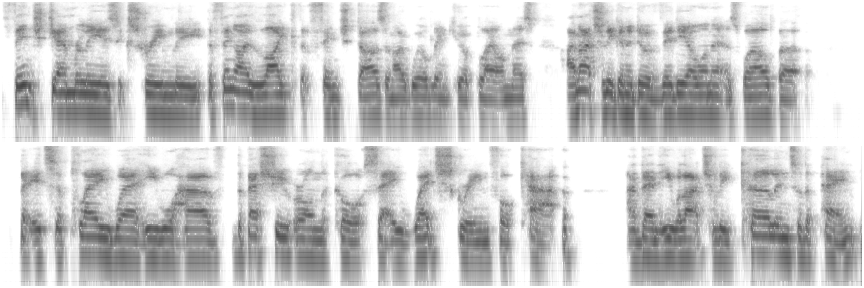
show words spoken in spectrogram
Finch generally is extremely the thing I like that Finch does, and I will link you a play on this. I'm actually going to do a video on it as well, but but it's a play where he will have the best shooter on the court set a wedge screen for KAT, and then he will actually curl into the paint,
